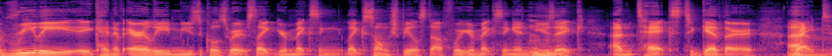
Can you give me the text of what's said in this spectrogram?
really kind of early musicals where it's like you're mixing like singspiel stuff where you're mixing in music and text together um, Right.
